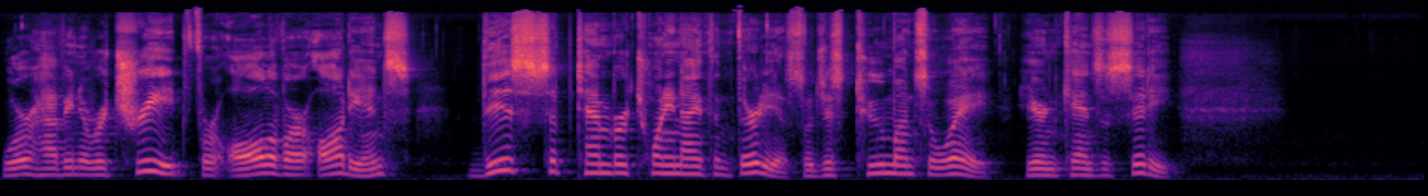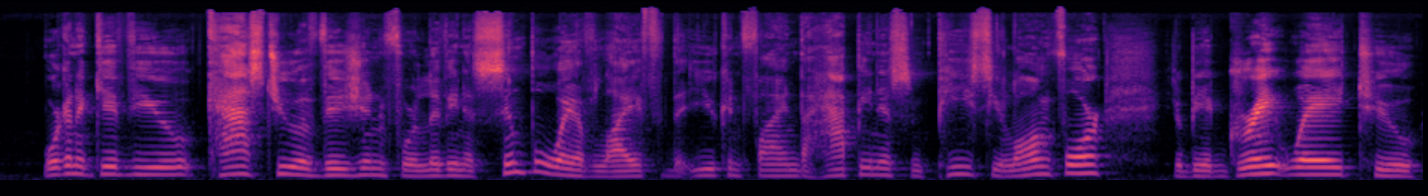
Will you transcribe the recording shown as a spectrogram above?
we're having a retreat for all of our audience this September 29th and 30th, so just two months away here in Kansas City. We're going to give you, cast you a vision for living a simple way of life that you can find the happiness and peace you long for. It'll be a great way to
